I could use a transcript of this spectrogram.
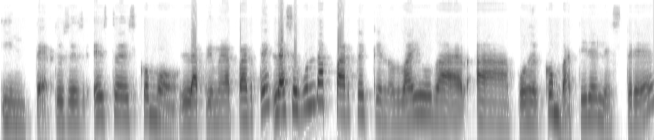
interna. Entonces, esto es como la primera parte. La segunda parte que nos va a ayudar a poder combatir el estrés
